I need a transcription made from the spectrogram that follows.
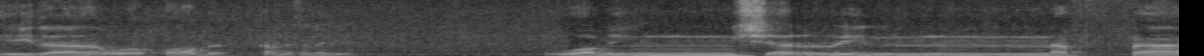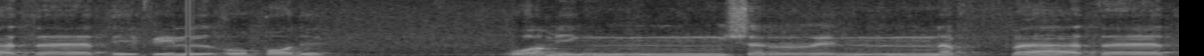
إذا وقب كلام النبي ومن شر النفاثات في العقد ومن شر النفاثات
